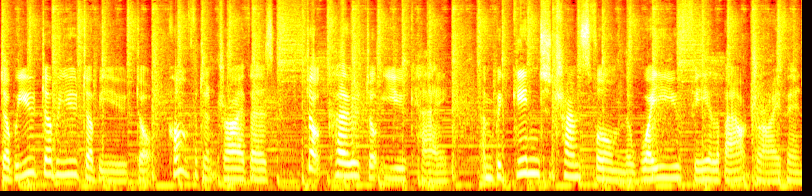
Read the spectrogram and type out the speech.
www.confidentdrivers.co.uk and begin to transform the way you feel about driving.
